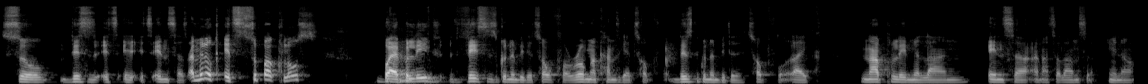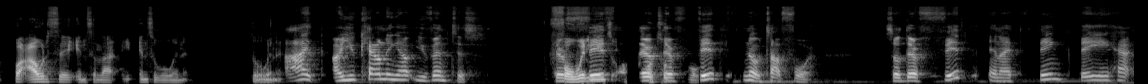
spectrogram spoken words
So this is it's it's incest. I mean, look, it's super close, but I Mhm. believe this is going to be the top four. Roma can't get top four. This is going to be the top four, like Napoli, Milan, Inter, and Atalanta. You know, but I would say Inter, Inter will win it. They'll win it I are you counting out Juventus? They're for winning fifth. They're, they're fifth. No, top four. So they're fifth, and I think they have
